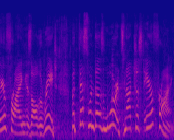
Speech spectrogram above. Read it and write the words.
air frying is all the rage. But this one does more. It's not just air frying.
